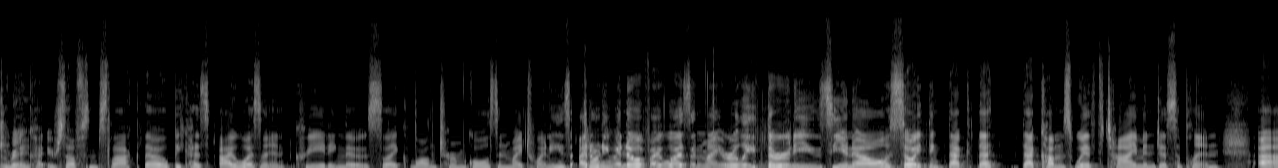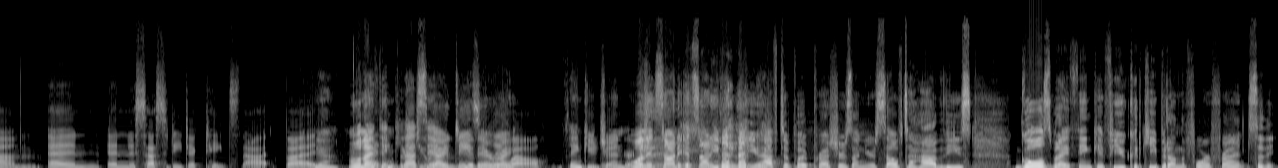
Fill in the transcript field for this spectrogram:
Can you Right. cut yourself some slack though? Because I wasn't creating those like long term goals in my 20s. I don't even know if I was in my early 30s, you know? So I think that that that comes with time and discipline, um, and and necessity dictates that. But Yeah. Well, and I, I think, you're that's the idea there, right? Well, Thank you, Jen. Well, and it's not it's not even that you have to put pressures on yourself to have these goals, but I think if you could keep it on the forefront so that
